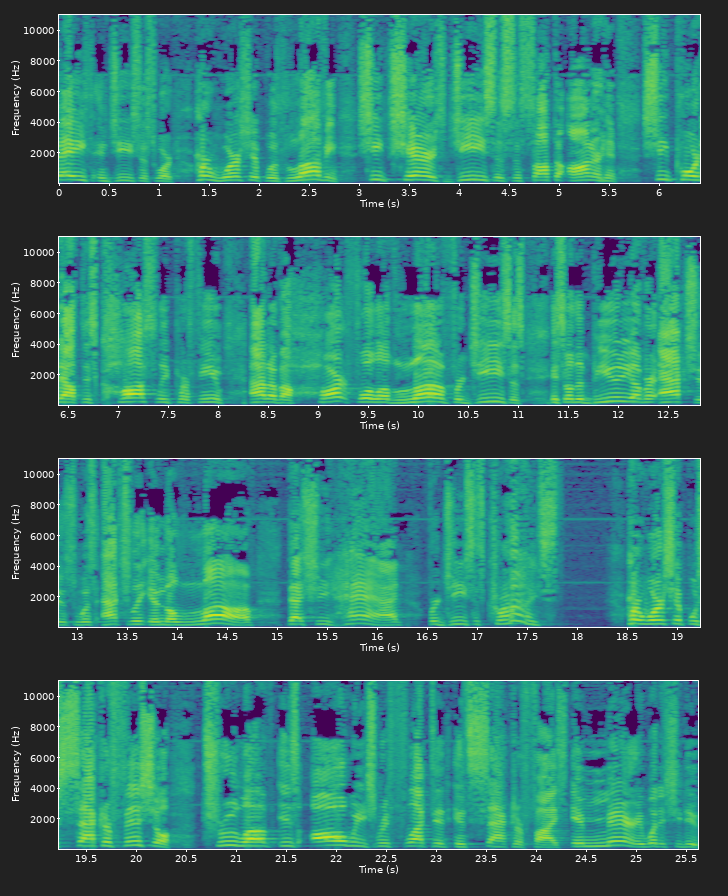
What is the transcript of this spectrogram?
faith in Jesus' word. Her worship was loving. She cherished Jesus and sought to honor him. She poured out this costly perfume out of a heart full of love for Jesus. And so the beauty of her actions was actually in the love that she had for Jesus Christ. Her worship was sacrificial. True love is always reflected in sacrifice. In Mary, what did she do?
